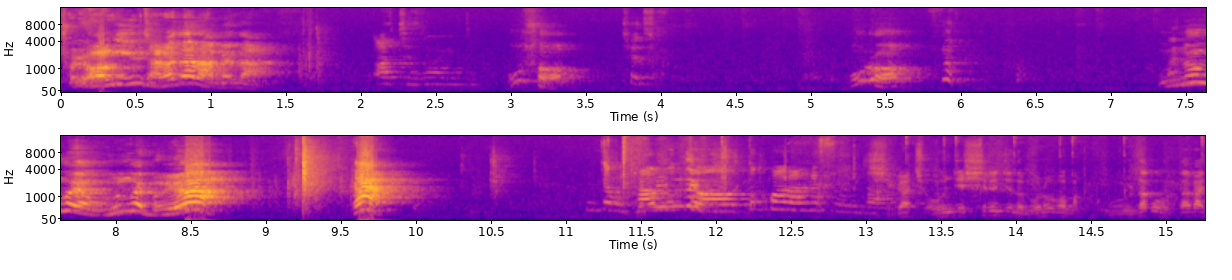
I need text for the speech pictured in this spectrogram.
조용히 일 잘하잖아 맨날. 아 죄송합니다. 웃어? 죄송. 울어? 웃는 거야 우는 거야 뭐야? 가! 팀장님 다음부터 똑바로 하겠습니다. 지가 좋은지 싫은지도 모르고 막 울다가 웃다가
